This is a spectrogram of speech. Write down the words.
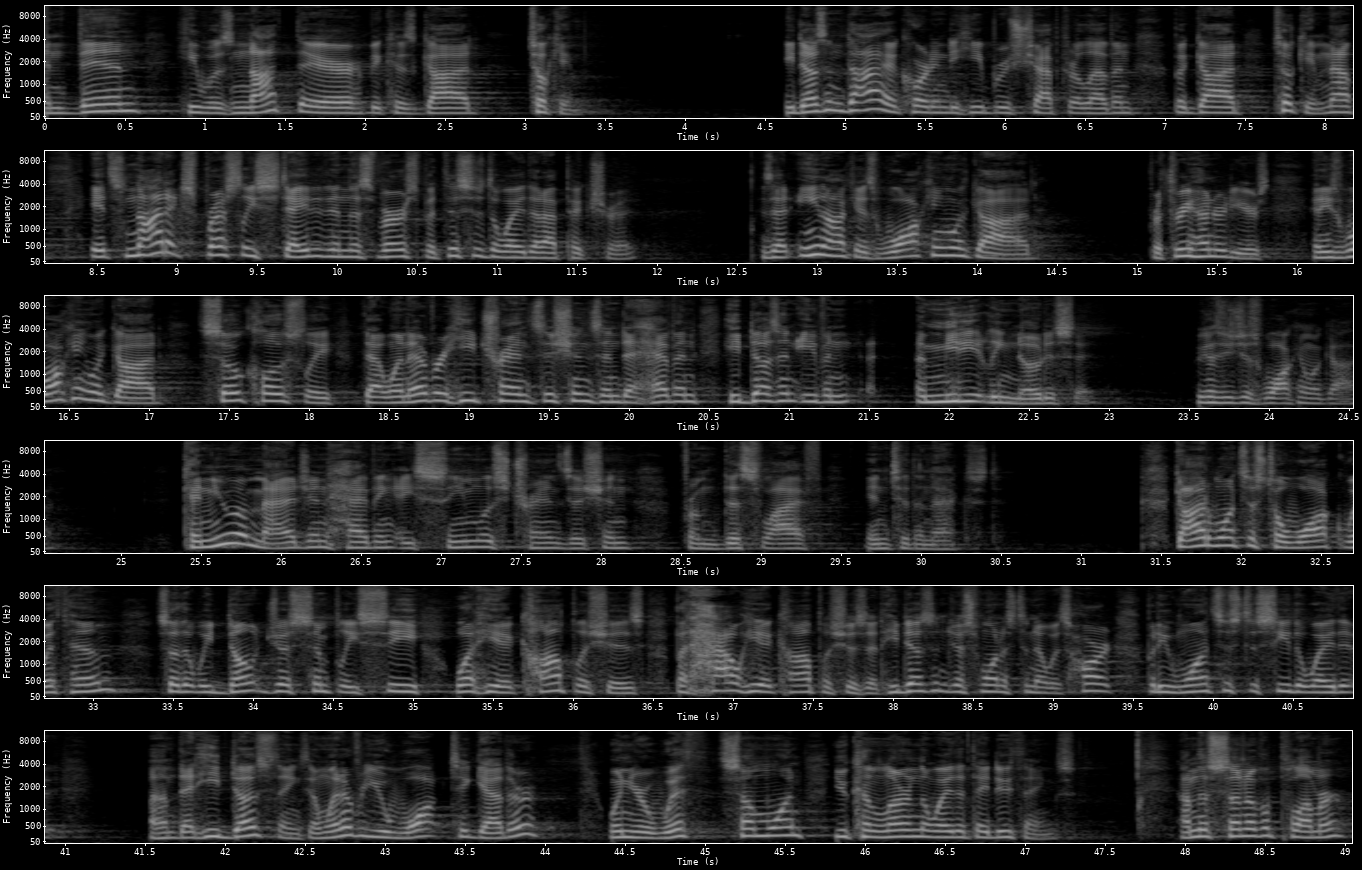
and then he was not there because God took him. He doesn't die according to Hebrews chapter 11, but God took him. Now, it's not expressly stated in this verse, but this is the way that I picture it. Is that Enoch is walking with God for 300 years, and he's walking with God so closely that whenever he transitions into heaven, he doesn't even immediately notice it because he's just walking with God. Can you imagine having a seamless transition from this life into the next? God wants us to walk with Him so that we don't just simply see what He accomplishes, but how He accomplishes it. He doesn't just want us to know His heart, but He wants us to see the way that, um, that He does things. And whenever you walk together, when you're with someone, you can learn the way that they do things. I'm the son of a plumber,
